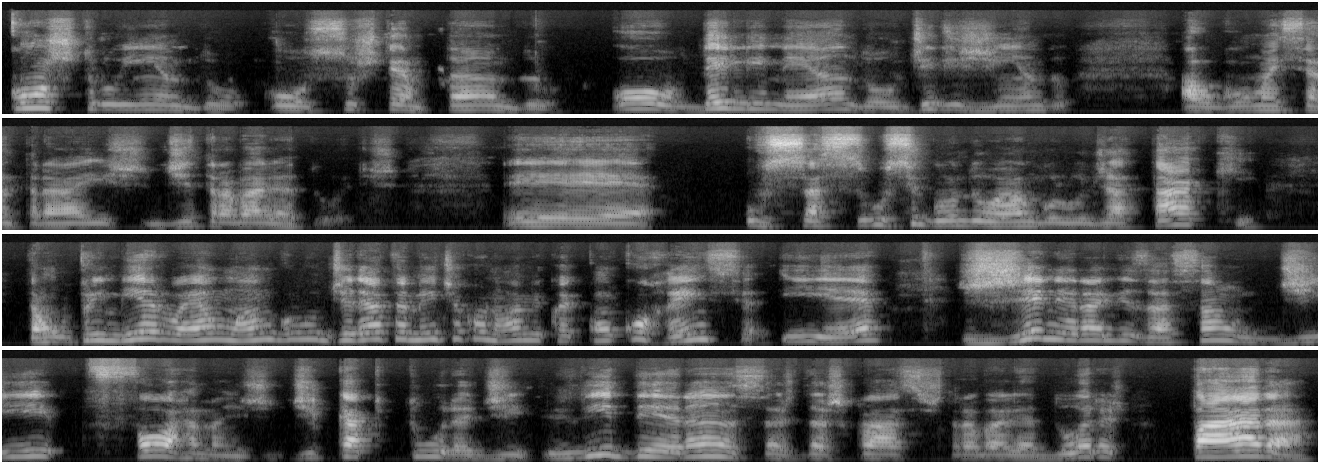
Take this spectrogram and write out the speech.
construindo ou sustentando ou delineando ou dirigindo algumas centrais de trabalhadores. É, o, o segundo ângulo de ataque, então, o primeiro é um ângulo diretamente econômico, é concorrência e é generalização de formas de captura de lideranças das classes trabalhadoras para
